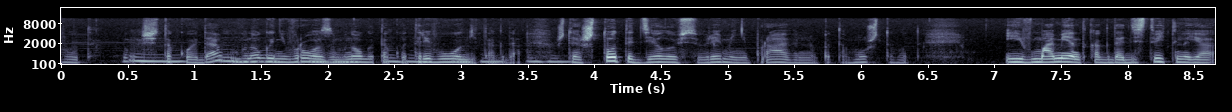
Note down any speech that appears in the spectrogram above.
Вот. Ну, вообще mm-hmm. такое, да, mm-hmm. много невроза, mm-hmm. много такой mm-hmm. тревоги mm-hmm. тогда, mm-hmm. что я что-то делаю все время неправильно, потому что вот... И в момент, когда действительно я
